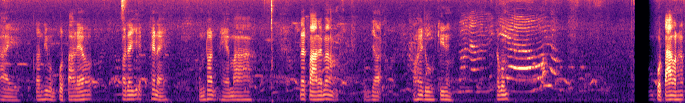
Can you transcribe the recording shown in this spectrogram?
ถ่ายตอนที่ผมปลดปลาแล้วว่าได้แค่ไหน ผมทอดแหมาได้ปลาอะไรบ้าง ผมจะ เอาให้ดูทีหนึ่งครับผมผมปลดปลาก่อนครับ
